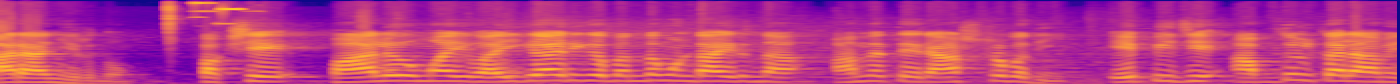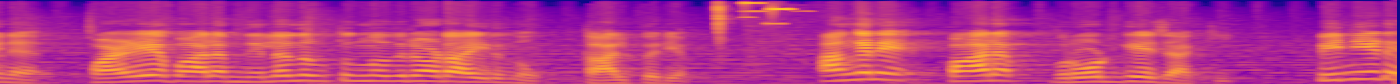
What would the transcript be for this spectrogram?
ആരാഞ്ഞിരുന്നു. പക്ഷേ പാലവുമായി വൈകാരിക ബന്ധമുണ്ടായിരുന്ന അന്നത്തെ രാഷ്ട്രപതി എ പി ജെ അബ്ദുൽ കലാമിന് പഴയ പാലം നിലനിർത്തുന്നതിനോടായിരുന്നു താല്പര്യം അങ്ങനെ പാലം ബ്രോഡ് ഗേജ് ആക്കി. പിന്നീട്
